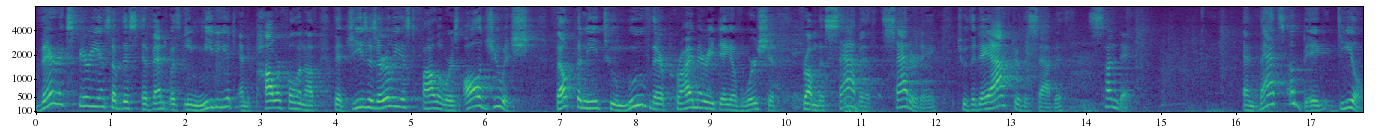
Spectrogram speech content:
their experience of this event was immediate and powerful enough that Jesus' earliest followers, all Jewish, felt the need to move their primary day of worship from the Sabbath, Saturday, to the day after the Sabbath, Sunday. And that's a big deal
